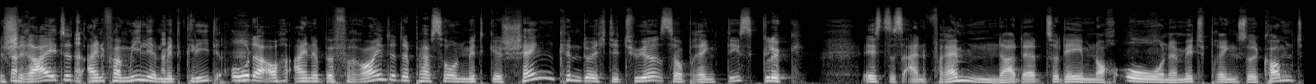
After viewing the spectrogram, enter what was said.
Schreitet ein Familienmitglied oder auch eine befreundete Person mit Geschenken durch die Tür, so bringt dies Glück. Ist es ein Fremder, der zudem noch ohne Mitbringsel kommt,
